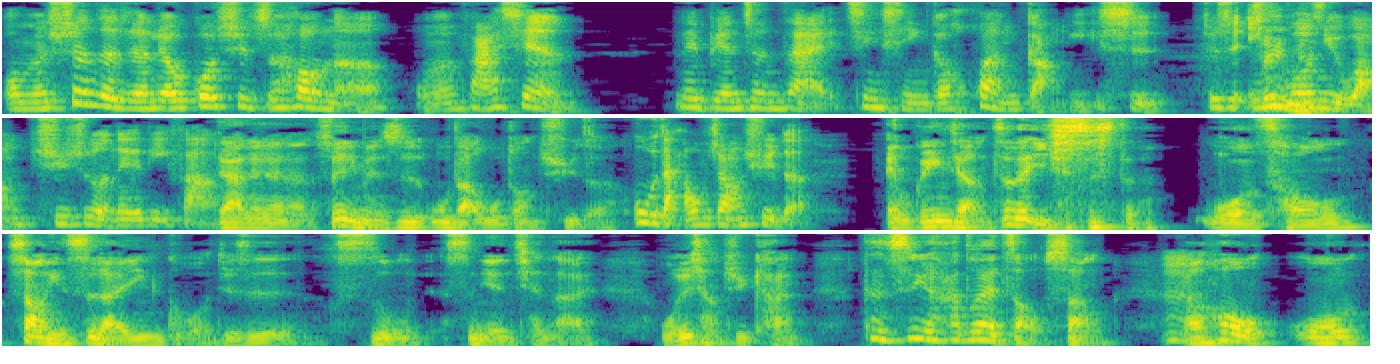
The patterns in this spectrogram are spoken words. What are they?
我们顺着人流过去之后呢，我们发现那边正在进行一个换岗仪式，就是英国女王居住的那个地方等一，下等一下等一下，所以你们是误打误撞去的。误打误撞去的。哎、我跟你讲，这个仪式的，我从上一次来英国，就是四五四年前来，我就想去看，但是因为它都在早上，嗯然后我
